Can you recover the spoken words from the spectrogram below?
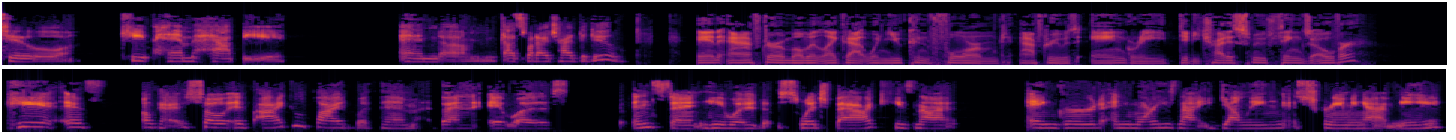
to keep him happy. And um that's what I tried to do. And after a moment like that, when you conformed, after he was angry, did he try to smooth things over? He if okay, so if I complied with him, then it was instant. He would switch back. He's not angered anymore. He's not yelling, screaming at me.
